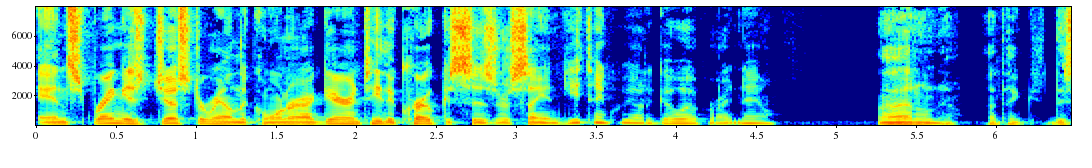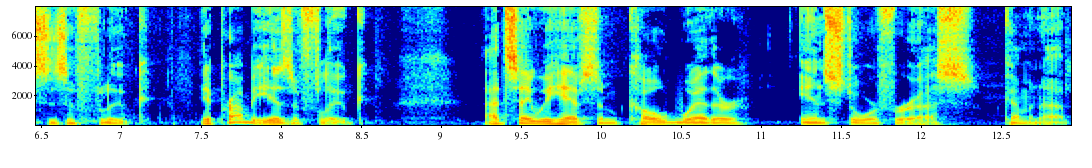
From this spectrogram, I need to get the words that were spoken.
and spring is just around the corner. I guarantee the crocuses are saying, Do you think we ought to go up right now? I don't know. I think this is a fluke. It probably is a fluke. I'd say we have some cold weather in store for us coming up.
